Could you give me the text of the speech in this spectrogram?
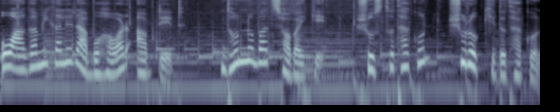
ও আগামীকালের আবহাওয়ার আপডেট। ধন্যবাদ সবাইকে। সুস্থ থাকুন, সুরক্ষিত থাকুন।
